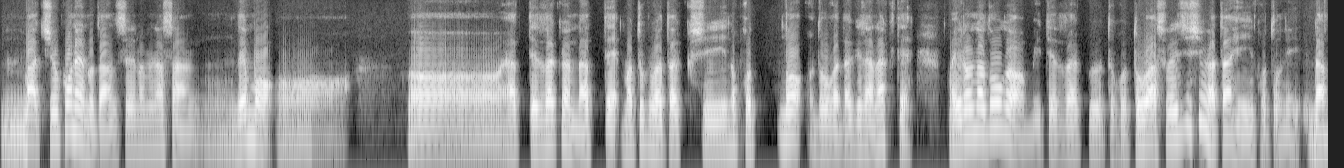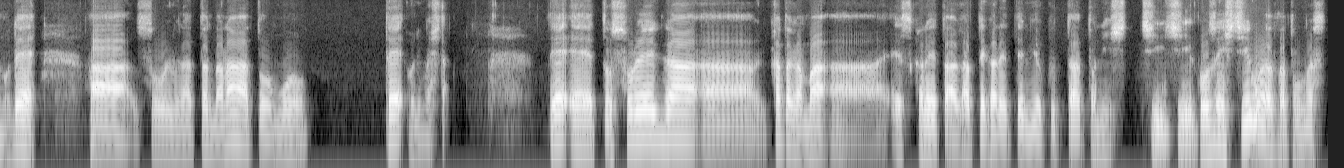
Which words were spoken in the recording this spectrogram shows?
まあ、中高年の男性の皆さんでも、やっていただくようになって、まあ、特に私のこの動画だけじゃなくて、まあ、いろんな動画を見ていただくということは、それ自身は大変いいことになるので、ああ、そういうふうになったんだなと思っておりました。で、えー、とそれが、あ方が、まあ、エスカレーター上がっていかれて見送った後に7時、午前7時頃だったと思います。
